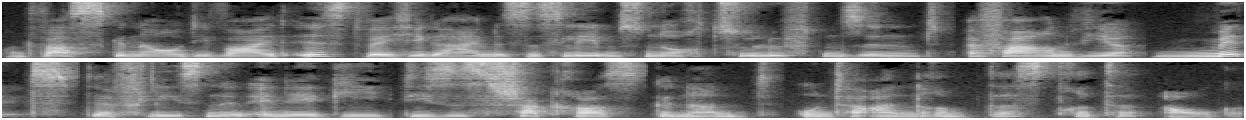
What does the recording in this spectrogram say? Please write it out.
Und was genau die Wahrheit ist, welche Geheimnisse des Lebens noch zu lüften sind, erfahren wir mit der fließenden Energie dieses Chakras genannt, unter anderem das dritte Auge.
